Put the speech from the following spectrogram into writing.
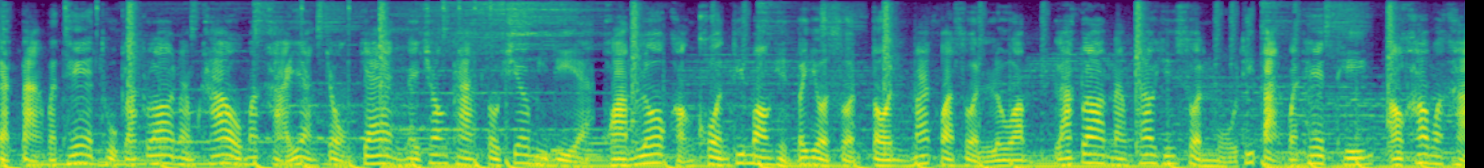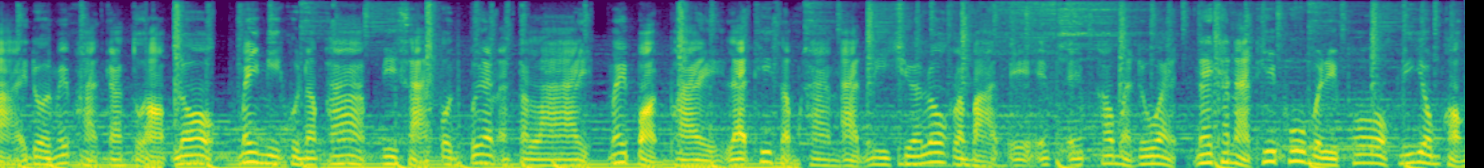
จากต่างประเทศถูกลักลอบนำเข้ามาขายอย่างโจ่งแจ้งในช่องทางโซเชียลมีเดีย ความโลภของคนที่มองเห็นประโยชน์ส่วนตนมากกว่าส่วนรวม ลักลอบนำเข้าชิ้นส่วนหมูที่ต่างประเทศทิ้ง เอาเข้ามาขายโดยไม่ผ่านการตรวจสอบโรคไม่มีคุณภาพ มีสารปนเปื้อนอันตราย ไม่ปลอดภัย และที่สำคัญอาจมีเชื้อโรคระบาด AFF เข้ามาด้วย ในขณะที่ผู้บริโภคนิยมของ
